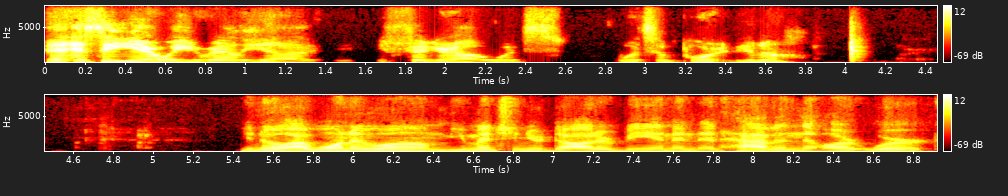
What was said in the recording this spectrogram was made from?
it's a year where you really uh you figure out what's what's important you know you know i want to um you mentioned your daughter being and, and having the artwork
